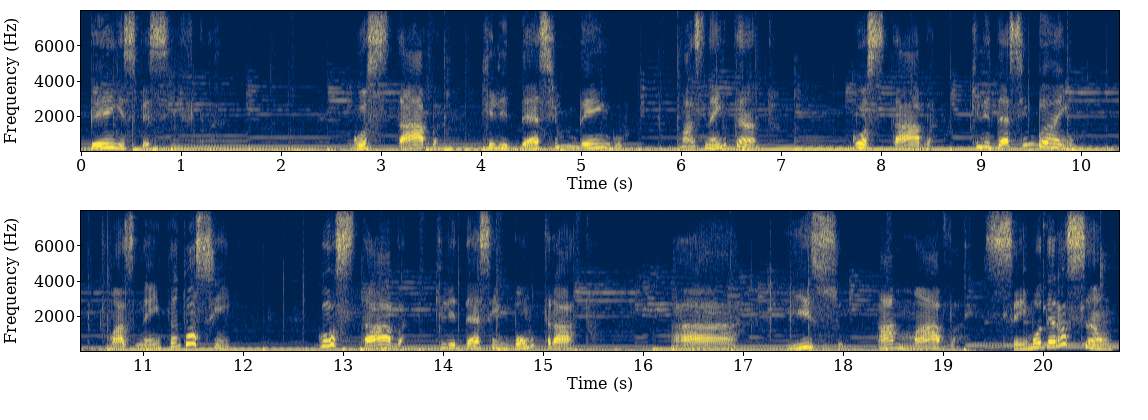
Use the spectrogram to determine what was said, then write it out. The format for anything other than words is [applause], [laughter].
bem específica. Gostava que lhe desse um dengo, mas nem tanto. Gostava que lhe dessem banho, mas nem tanto assim. Gostava que lhe dessem bom trato. Ah, isso amava sem moderação.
